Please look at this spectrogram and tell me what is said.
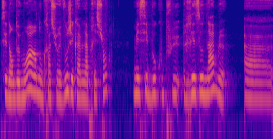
c'est dans deux mois, hein, donc rassurez-vous, j'ai quand même la pression. Mais c'est beaucoup plus raisonnable euh,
